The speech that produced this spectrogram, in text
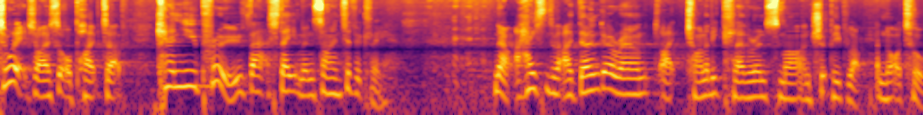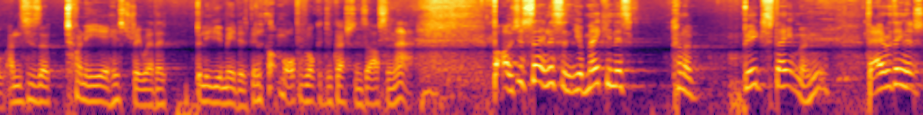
To which I sort of piped up, Can you prove that statement scientifically? Now, I hasten to add, I don't go around like trying to be clever and smart and trip people up. Not at all. And this is a 20-year history where, believe you me, there's been a lot more provocative questions asked than that. But I was just saying, listen, you're making this kind of big statement that everything that's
